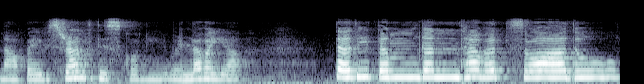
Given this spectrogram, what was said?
నాపై విశ్రాంతి తీసుకొని వెళ్ళవయ్యా. తదితం గంధవత్ స్వాదు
